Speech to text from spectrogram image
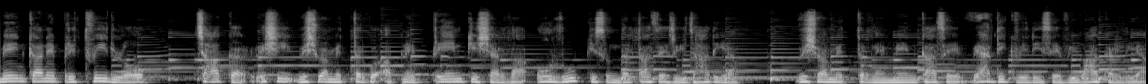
मेनका ने पृथ्वी लोक जाकर ऋषि विश्वामित्र को अपने प्रेम की श्रद्धा और रूप की सुंदरता से रिझा दिया। विश्वामित्र ने मेनका से वैदिक विधि से विवाह कर लिया।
